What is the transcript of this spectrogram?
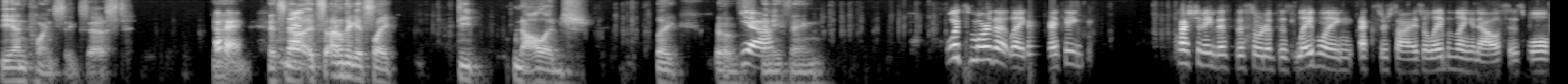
the endpoints exist. Okay, And It's then- not, it's, I don't think it's like deep knowledge, like of Yeah. anything. What's more that like I think questioning this this sort of this labeling exercise or labeling analysis will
